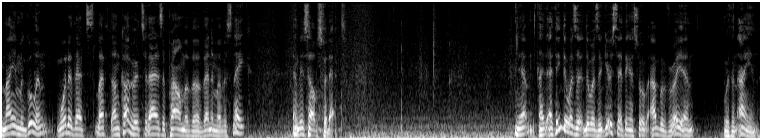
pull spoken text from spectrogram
Mayim megulim, water that's left uncovered, so that is a problem of a venom of a snake, and this helps for that. Yeah, I, I think there was a there was a girsa I think I saw of Abu with an ayin,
